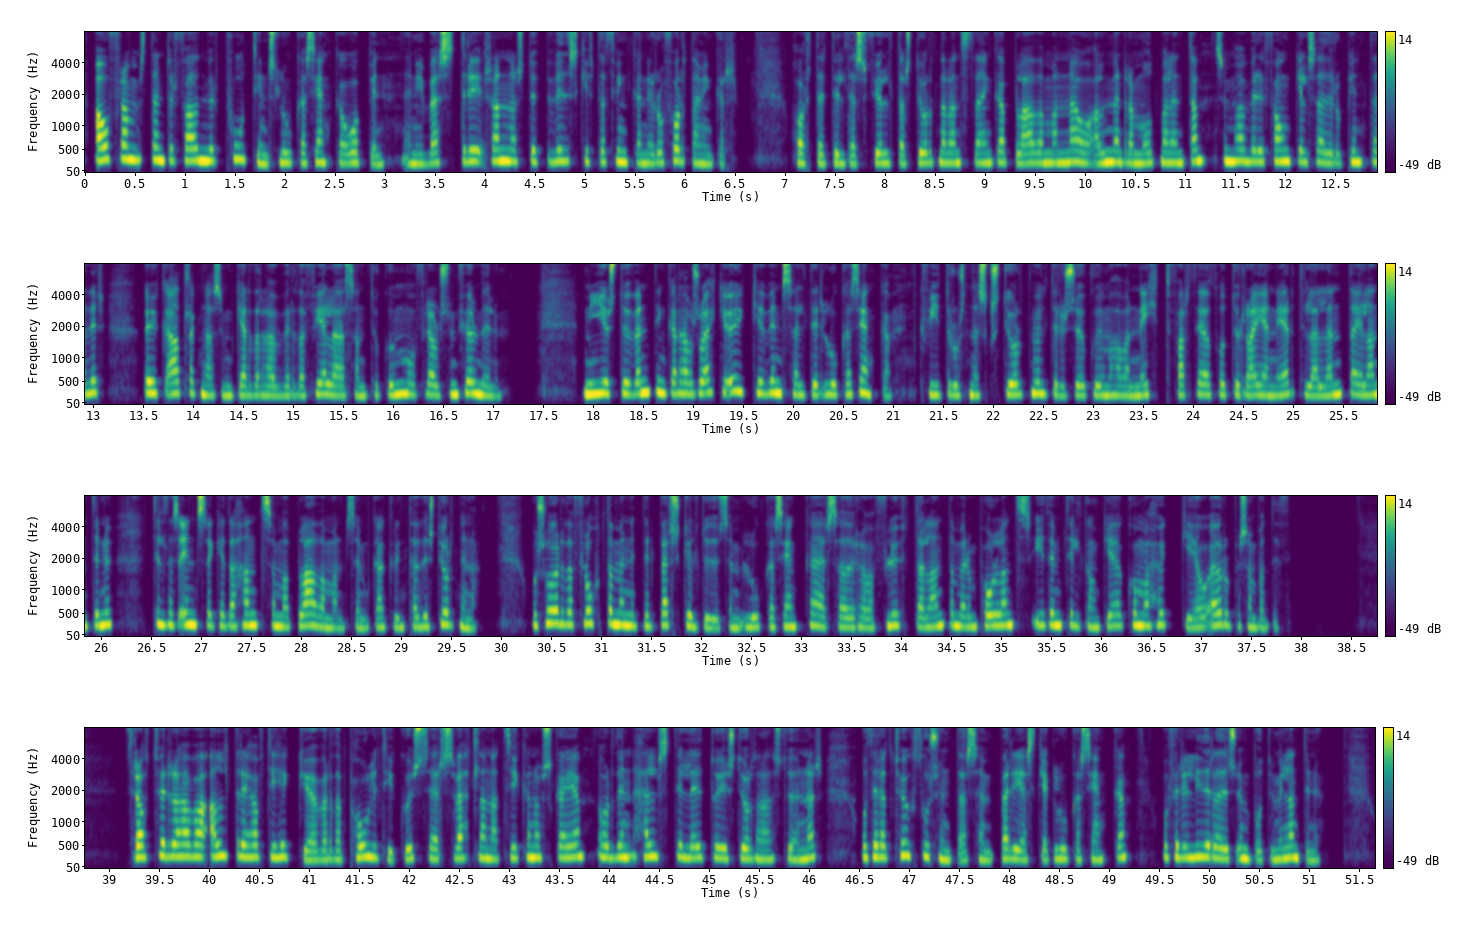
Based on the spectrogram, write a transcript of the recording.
Áfram stendur faðmur Pútins Lukasjenka opinn en í vestri rannast upp viðskipta þvinganir og fordæmingar. Hortið til þess fjölda stjórnarandstæðinga, bladamanna og almennra mótmælenda sem hafa verið fangelsaðir og pintaðir, auk aðlagna sem gerðar hafa verið að félagasamtökum og frjálsum fjölmiðlum. Nýjustu vendingar hafa svo ekki aukið vinsældir Lukasjenka. Kvítrúsnesk stjórnvöld eru sökuðum að hafa neitt farþegar þóttur ræjan er til að lenda í landinu til þess eins að geta handsama bladamann sem gaggrínt hefði stjórnina. Og svo eru það flóttamennir berskjölduðu sem Lukasjenka er saður hafa flutta landamærum Pólans í þeim tilgangi að koma höggi á Európasambandið. Þrátt fyrir að hafa aldrei haft í hyggju að verða pólitíkus er Svetlana Tsíkanovskæja orðin helsti leiðtói stjórnarnaðstöðunar og þeirra 2000 sem berjast gegn Lukasjenka og fyrir líðræðis umbótum í landinu.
